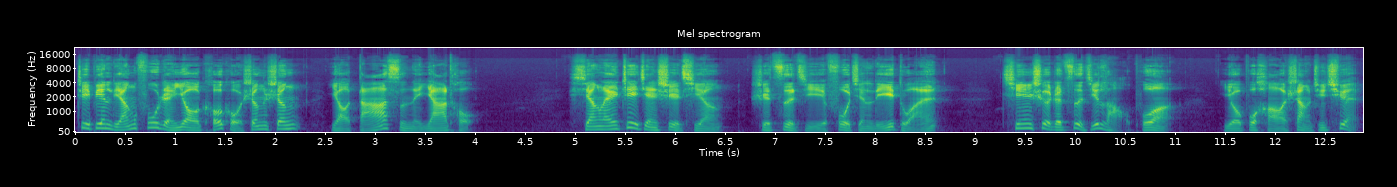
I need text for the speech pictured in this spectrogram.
这边梁夫人又口口声声要打死那丫头。想来这件事情是自己父亲李短，牵涉着自己老婆，又不好上去劝。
